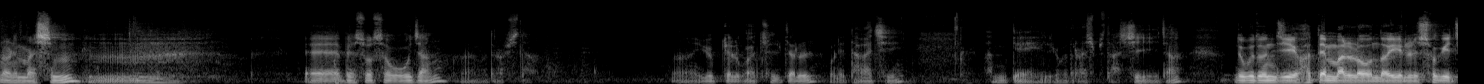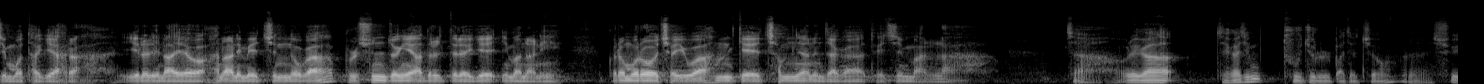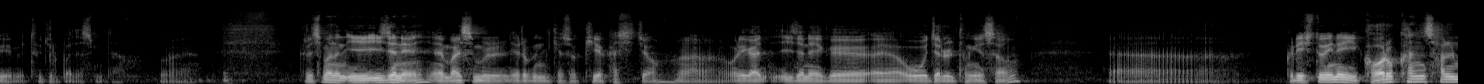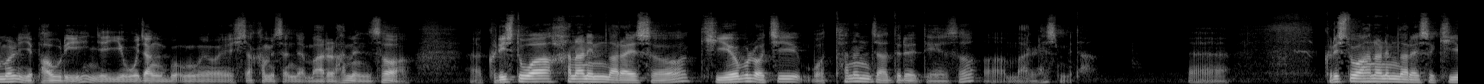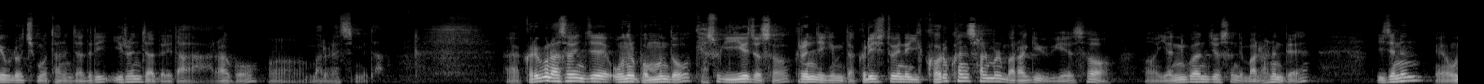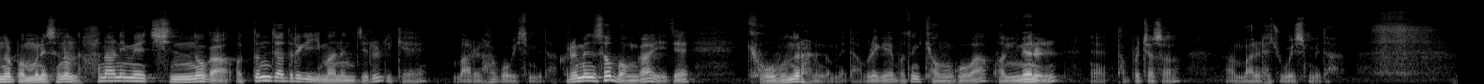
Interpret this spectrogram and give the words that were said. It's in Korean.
하나님 말씀 음, 에베소서 5장 보도록 합시다. 6절과 어, 7절을 우리 다 같이 함께 읽어보도록 하십시다. 시작. 누구든지 헛된 말로 너희를 속이지 못하게 하라. 이를 인하여 하나님의 진노가 불순종의 아들들에게 임하나니 그러므로 저희와 함께 참여하는 자가 되지 말라. 자, 우리가 제가 지금 두 줄 빠졌죠. 예, 수요일에 두 줄 빠졌습니다. 예. 그렇지만은 이 이전에 말씀을 여러분 계속 기억하시죠. 아, 우리가 이전에 그 5절을 통해서 아, 그리스도인의 이 거룩한 삶을 이제 바울이 이제 이 5장 시작하면서 이제 말을 하면서 아, 그리스도와 하나님 나라에서 기업을 얻지 못하는 자들에 대해서 어, 말을 했습니다. 그리스도와 하나님 나라에서 기업을 얻지 못하는 자들이 이런 자들이다라고 어, 말을 했습니다. 아, 그리고 나서 이제 오늘 본문도 계속 이어져서 그런 얘기입니다. 그리스도인의 이 거룩한 삶을 말하기 위해서 어, 연관지어서 말을 하는데 이제는 예, 오늘 본문에서는 하나님의 진노가 어떤 자들에게 임하는지를 이렇게 말을 하고 있습니다. 그러면서 뭔가 이제 교훈을 하는 겁니다. 우리에게 무슨 경고와 권면을 예, 덧붙여서 어, 말을 해주고 있습니다.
